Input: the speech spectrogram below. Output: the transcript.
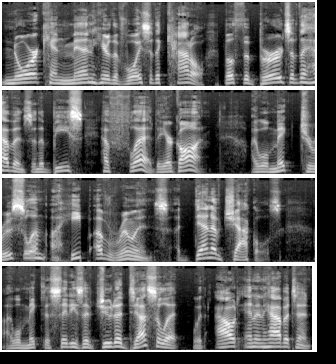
nor can men hear the voice of the cattle. Both the birds of the heavens and the beasts have fled, they are gone. I will make Jerusalem a heap of ruins, a den of jackals. I will make the cities of Judah desolate, without an inhabitant.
